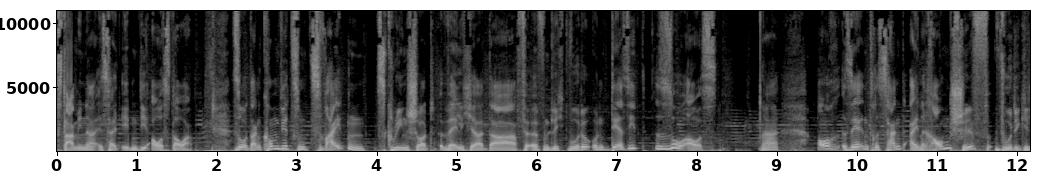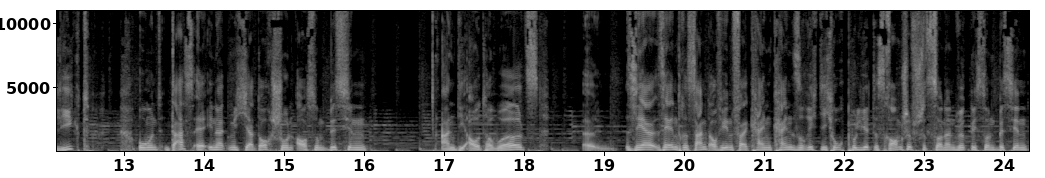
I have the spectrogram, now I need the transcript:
Stamina ist halt eben die Ausdauer. So, dann kommen wir zum zweiten Screenshot, welcher da veröffentlicht wurde und der sieht so aus. Ja, auch sehr interessant, ein Raumschiff wurde geleakt und das erinnert mich ja doch schon auch so ein bisschen an die Outer Worlds. Äh, sehr, sehr interessant auf jeden Fall. Kein, kein so richtig hochpoliertes Raumschiff, sondern wirklich so ein bisschen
